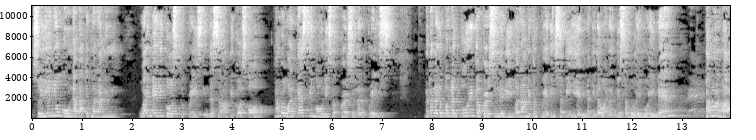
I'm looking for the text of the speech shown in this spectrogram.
So yun yung una, bakit maraming, why many calls to praise in the psalm? Because of, number one, testimonies of personal praise. Na talagang pag nagpuri ka personally, marami kang pwedeng sabihin na ginawa ng Diyos sa buhay mo. Amen? Tama ba?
